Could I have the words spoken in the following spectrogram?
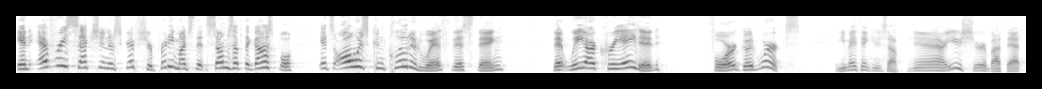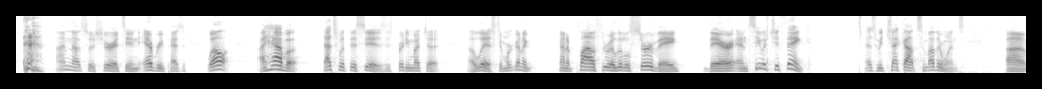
in every section of Scripture, pretty much that sums up the gospel, it's always concluded with this thing that we are created for good works. And you may think to yourself, yeah, are you sure about that? I'm not so sure it's in every passage. Well, I have a, that's what this is. It's pretty much a, a list. And we're going to kind of plow through a little survey there and see what you think as we check out some other ones. Uh,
